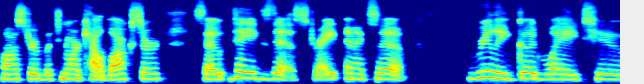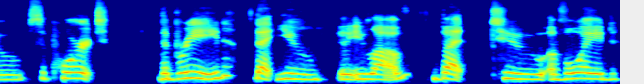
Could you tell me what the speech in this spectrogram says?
fostered with NorCal Boxer, so they exist, right? And it's a really good way to support the breed that you that you love, but to avoid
